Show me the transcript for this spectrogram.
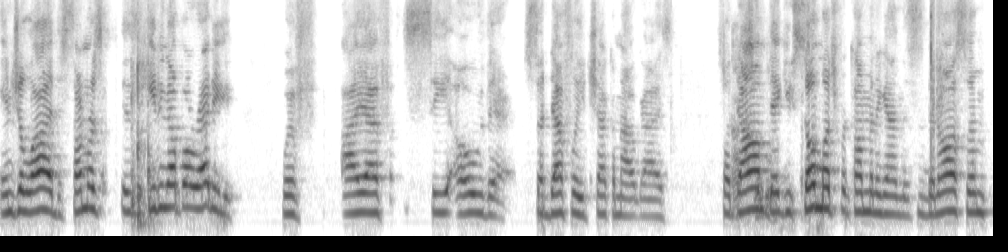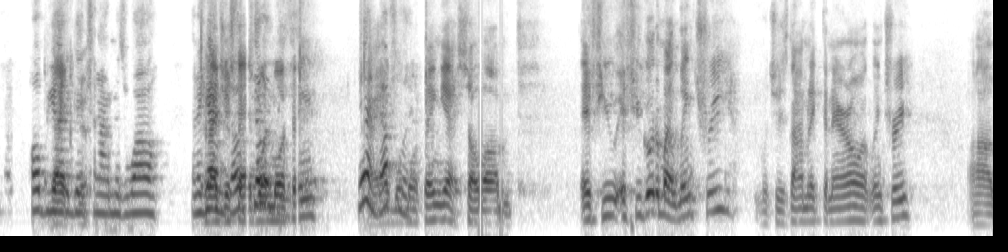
in July. The summer is heating up already with IFCO there. So definitely check them out, guys. So Dom, thank you so much for coming again. This has been awesome. Hope you had a Thank good time as well. And Can I again, just add one more thing? Yeah, add One more thing, yeah. So um, if you if you go to my link tree, which is Dominick Denaro at Linktree, uh,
